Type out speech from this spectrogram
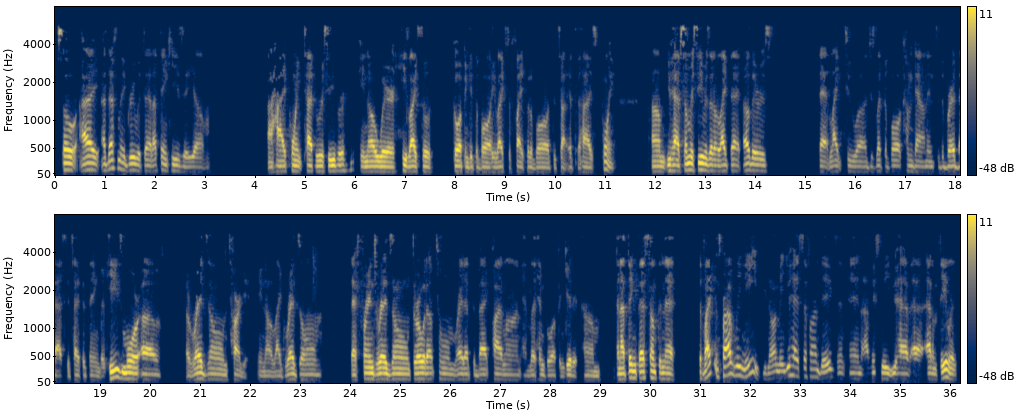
So I I definitely agree with that. I think he's a um a high point type of receiver, you know, where he likes to go up and get the ball. He likes to fight for the ball at the top, at the highest point. Um, you have some receivers that are like that. Others that like to uh, just let the ball come down into the breadbasket type of thing. But he's more of a red zone target, you know, like red zone, that fringe red zone, throw it up to him right at the back pylon and let him go up and get it. Um, and I think that's something that the Vikings probably need. You know, I mean, you had Stefon Diggs and, and obviously you have uh, Adam Thielen.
